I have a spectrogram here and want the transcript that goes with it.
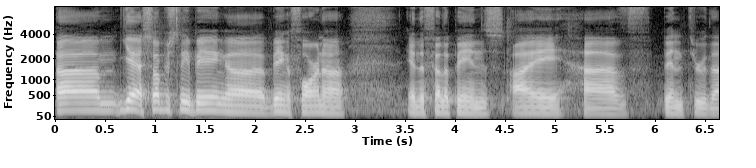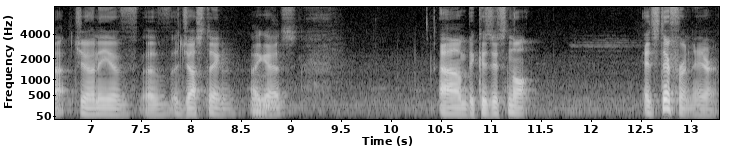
Um, yes, obviously being a, being a foreigner in the Philippines, I have been through that journey of, of adjusting, I guess, um, because it's not, it's different here.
